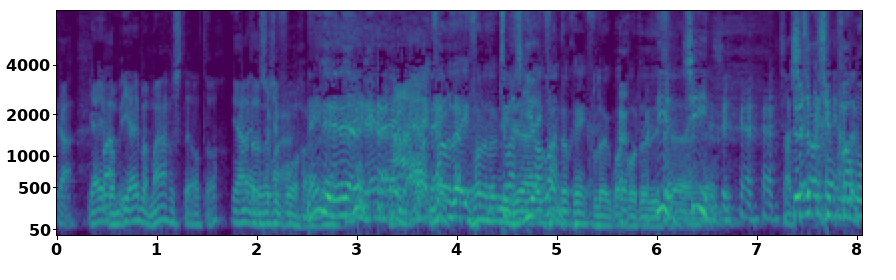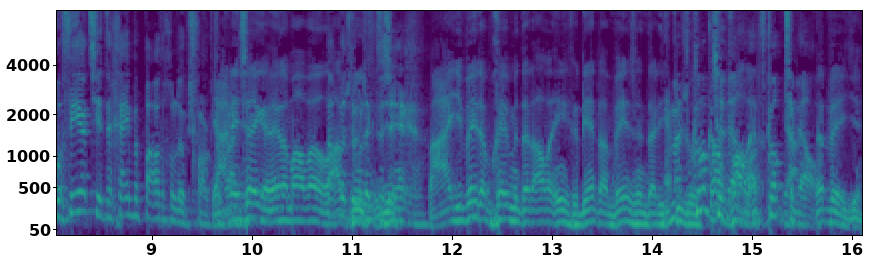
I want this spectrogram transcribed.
Ja, Jij, maar- bent, jij bent me aangesteld, toch? Ja, Nee, dat was je voorganger. Nee, nee, nee. nee, nee, nee, Ja, ik vond het, ik vond het ook niet, eh, ik vond het ook geen geluk, maar goed. Dat is, eh, zie je. Dus als je promoveert, zit er geen bepaalde geluksfactor Ja, nee, zeker. Helemaal wel. Dat absoluut. bedoel ik te zeggen. Maar je weet op een gegeven moment dat alle ingrediënten aanwezig zijn. Dat die Ja, maar het puzzel kan vallen. Het klopte Ja, wel. Dat weet je.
